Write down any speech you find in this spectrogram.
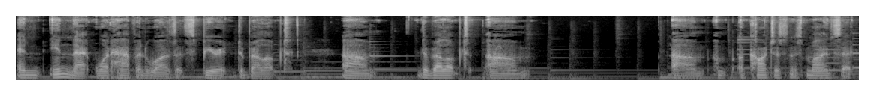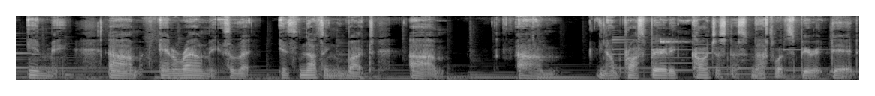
And in that, what happened was that Spirit developed, um, developed um, um, a, a, consciousness mindset in me um, and around me, so that it's nothing but um, um, you know, prosperity consciousness. And that's what spirit did.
